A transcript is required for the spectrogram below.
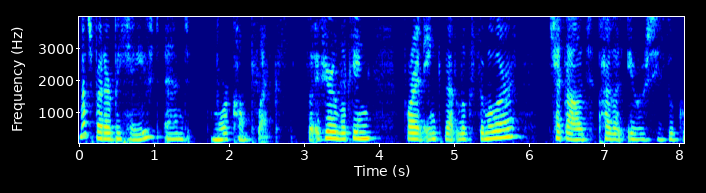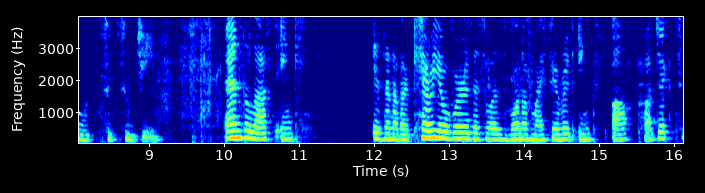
much better behaved and more complex. So if you're looking for an ink that looks similar, check out Pilot Iroshizuku Tsutsuji. And the last ink is another carryover. This was one of my favorite inks of project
